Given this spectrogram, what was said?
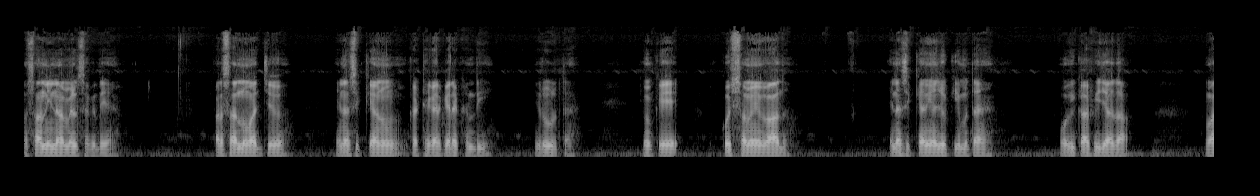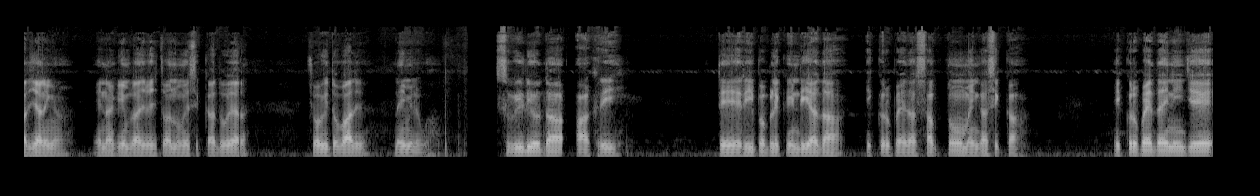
ਆਸਾਨੀ ਨਾਲ ਮਿਲ ਸਕਦੇ ਆ। ਪਰ ਸਾਨੂੰ ਅੱਜ ਇਹਨਾਂ ਸਿੱਕਿਆਂ ਨੂੰ ਇਕੱਠੇ ਕਰਕੇ ਰੱਖਣ ਦੀ ਜ਼ਰੂਰਤ ਹੈ, ਕਿਉਂਕਿ ਕੁਝ ਸਮੇਂ ਬਾਅਦ ਇਹਨਾਂ ਸਿੱਕਿਆਂ ਦੀਆਂ ਜੋ ਕੀਮਤਾਂ ਹੈ, ਉਹ ਵੀ ਕਾਫੀ ਜ਼ਿਆਦਾ ਵੱਧ ਜਾਣੀਆਂ ਇਹਨਾਂ ਕੀਮਤਾਂ ਦੇ ਵਿੱਚ ਤੁਹਾਨੂੰ ਇਹ ਸਿੱਕਾ 2024 ਤੋਂ ਬਾਅਦ ਨਹੀਂ ਮਿਲੂਗਾ। ਇਸ ਵੀਡੀਓ ਦਾ ਆਖਰੀ ਤੇ ਰਿਪਬਲਿਕ ਇੰਡੀਆ ਦਾ 1 ਰੁਪਏ ਦਾ ਸਭ ਤੋਂ ਮਹਿੰਗਾ ਸਿੱਕਾ। 1 ਰੁਪਏ ਦਾ ਹੀ ਨਹੀਂ, ਜੇ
